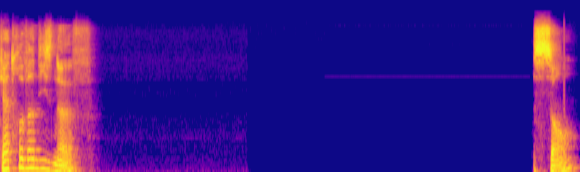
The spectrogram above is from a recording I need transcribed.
quatre-vingt-dix-neuf. Cent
